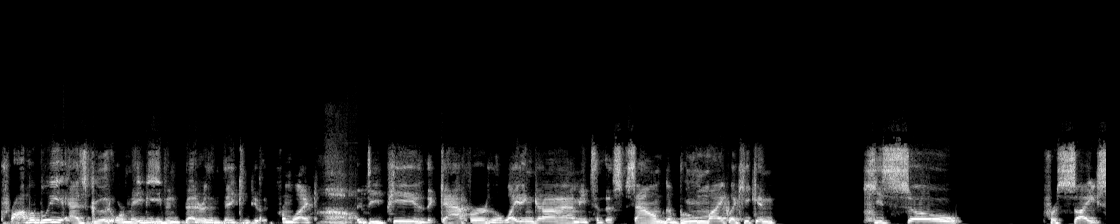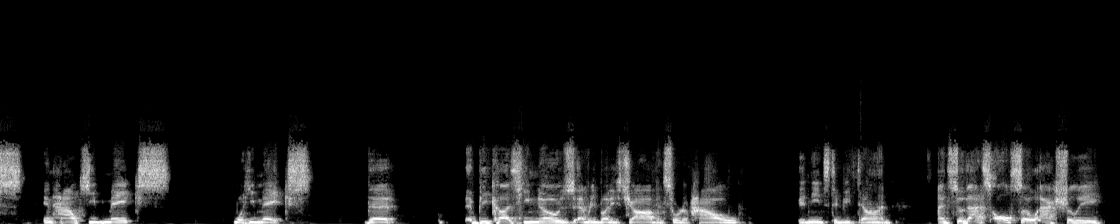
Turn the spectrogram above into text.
probably as good or maybe even better than they can do it from like oh, the DP to the gaffer, the lighting guy, I mean, to the sound, the boom mic. Like he can, he's so precise in how he makes what he makes that because he knows everybody's job and sort of how it needs to be done. And so that's also actually,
